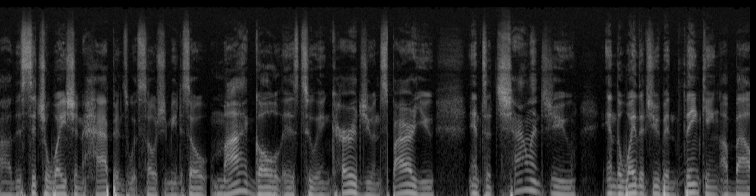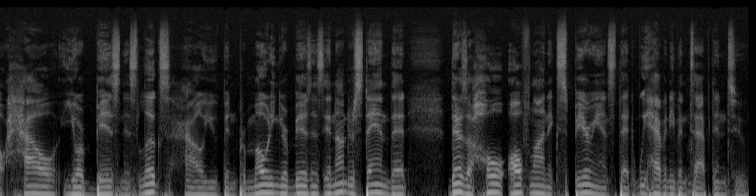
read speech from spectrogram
uh, this situation happens with social media. So my goal is to encourage you, inspire you, and to challenge you in the way that you've been thinking about how your business looks, how you've been promoting your business, and understand that there's a whole offline experience that we haven't even tapped into.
